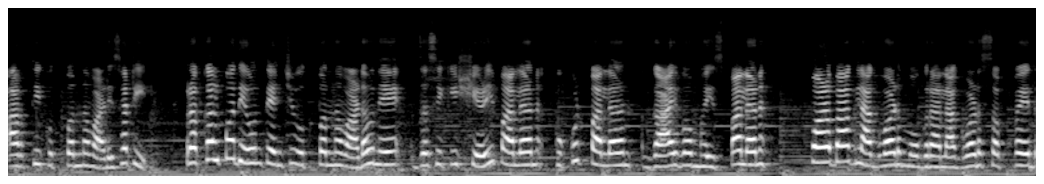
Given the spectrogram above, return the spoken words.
आर्थिक उत्पन्न वाढीसाठी प्रकल्प देऊन त्यांचे उत्पन्न वाढवणे जसे की शेळी पालन कुक्कुटपालन गाय व म्हैस पालन फळबाग लागवड मोगरा लागवड सफेद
